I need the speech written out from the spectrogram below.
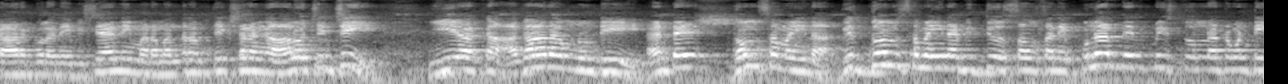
కారకులు అనే విషయాన్ని మనమందరం తీక్షణంగా ఆలోచించి ఈ యొక్క అగాధం నుండి అంటే ధ్వంసమైన విధ్వంసమైన విద్యుత్ సంస్థని పునర్నిర్మిస్తున్నటువంటి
